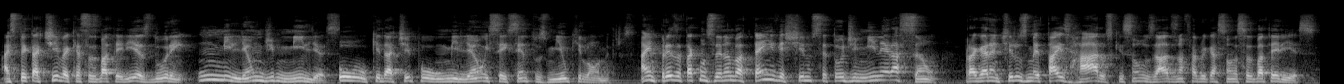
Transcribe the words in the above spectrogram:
A expectativa é que essas baterias durem 1 milhão de milhas, ou que dá tipo 1 milhão e 600 mil quilômetros. A empresa está considerando até investir no setor de mineração, para garantir os metais raros que são usados na fabricação dessas baterias.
